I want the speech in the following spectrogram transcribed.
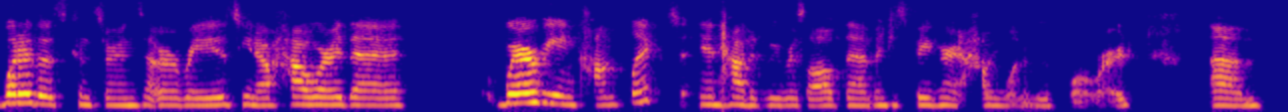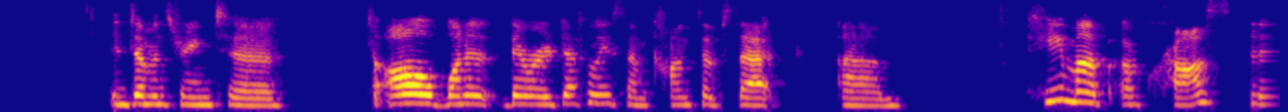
what are those concerns that were raised? You know, how are the, where are we in conflict and how did we resolve them and just figuring out how we want to move forward. Um, and demonstrating to, to all one of, there were definitely some concepts that um, came up across the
